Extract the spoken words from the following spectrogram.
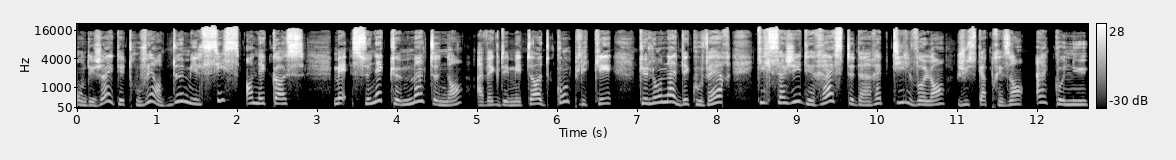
ont déjà été trouvés en 2006 en Écosse, mais ce n'est que maintenant, avec des méthodes compliquées, que l'on a découvert qu'il s'agit des restes d'un reptile volant jusqu'à présent inconnu.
